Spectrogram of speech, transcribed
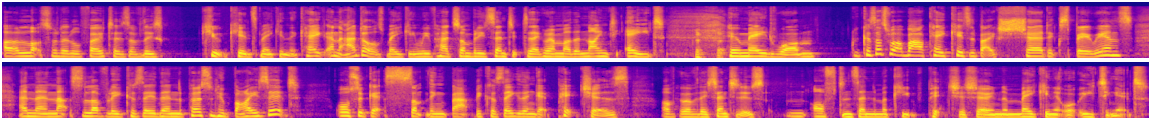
uh, lots of little photos of these cute kids making the cake and adults making. We've had somebody sent it to their grandmother, 98, who made one. Because that's what about cake kids is about shared experience. And then that's lovely because they then the person who buys it also gets something back because they then get pictures of whoever they sent it to. Often send them a cute picture showing them making it or eating it.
